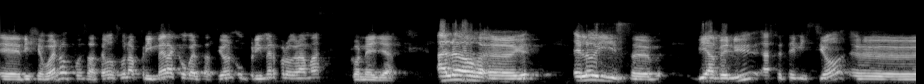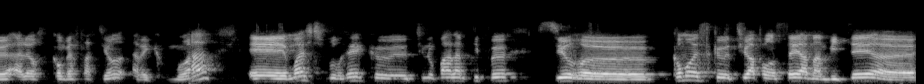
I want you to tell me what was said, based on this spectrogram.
eh, dije, bueno, pues hacemos una primera conversación, un primer programa con ella. Alors, euh, Héloïse, bienvenue à cette émission. Euh, alors, conversation avec moi. Et moi, je voudrais que tu nous parles un petit peu sur euh, comment est-ce que tu as pensé à m'inviter euh,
